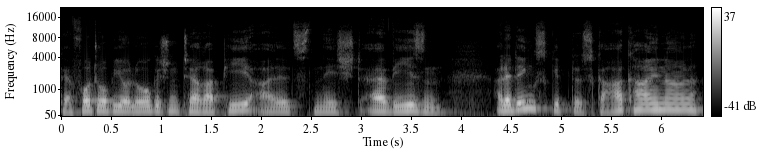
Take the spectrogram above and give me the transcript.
der photobiologischen Therapie als nicht erwiesen. Allerdings gibt es gar keine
